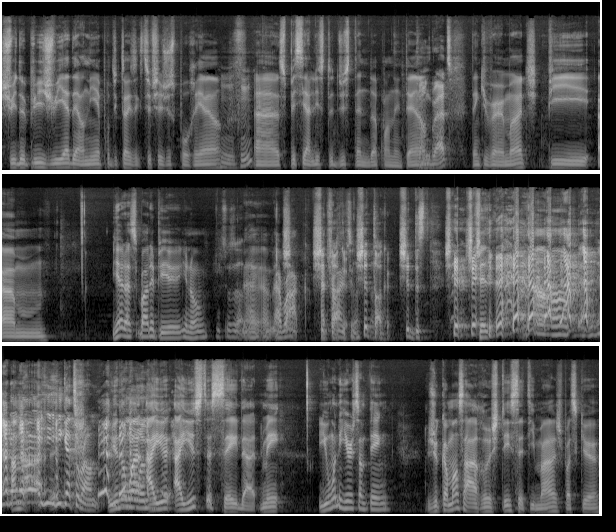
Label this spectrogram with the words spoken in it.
Je suis depuis juillet dernier producteur exécutif chez Juste pour Rire, euh, spécialiste du stand-up en interne. Congrats. Thank you very much. Puis, um, yeah, that's about it. Puis, you know. I, I, I rock. Shit I talker. to. Shit talker. Shit dis- shit- shit- Shit. No, he, he gets around. You know what? I, I used to say that, mais you want to hear something? Je commence à rejeter cette image parce que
